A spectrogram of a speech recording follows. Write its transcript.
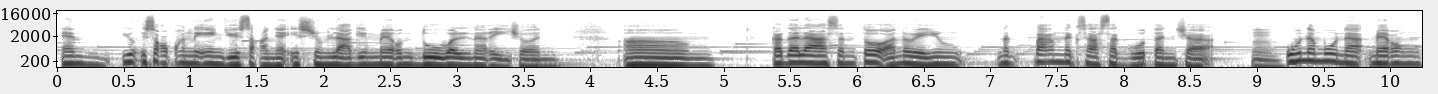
And yung isa ko pang na-enjoy sa kanya is yung laging meron dual narration. Um kadalasan to ano eh yung nag, parang nagsasagutan siya. Mm. una muna merong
